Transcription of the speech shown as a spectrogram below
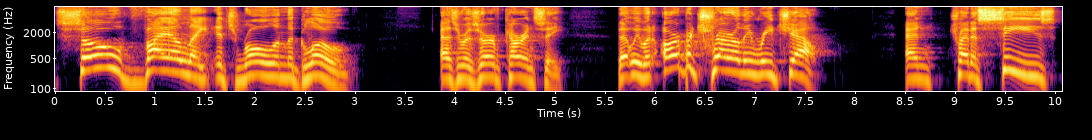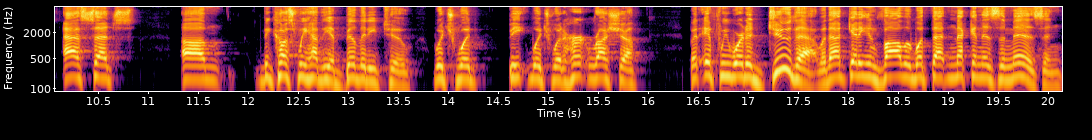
so violate its role in the globe as a reserve currency that we would arbitrarily reach out and try to seize assets um, because we have the ability to, which would be which would hurt Russia. But if we were to do that without getting involved with what that mechanism is and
